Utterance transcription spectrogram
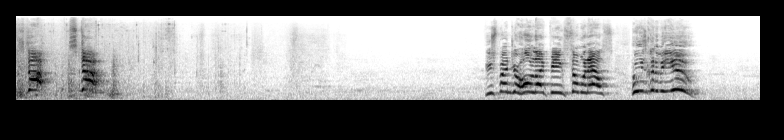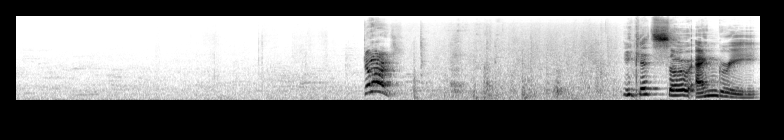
Stop! Stop! You spend your whole life being someone else. Who's gonna be you? Get out! He gets so angry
